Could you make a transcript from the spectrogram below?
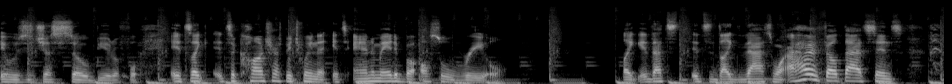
It was just so beautiful. It's like it's a contrast between that it's animated but also real. Like that's it's like that's more. I haven't felt that since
